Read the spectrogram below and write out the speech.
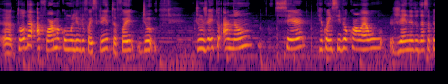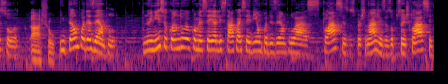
é, toda a forma como o livro foi escrito foi de um, de um jeito a não ser reconhecível qual é o gênero dessa pessoa. Ah, show. Então, por exemplo, no início, quando eu comecei a listar quais seriam, por exemplo, as classes dos personagens, as opções de classe,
